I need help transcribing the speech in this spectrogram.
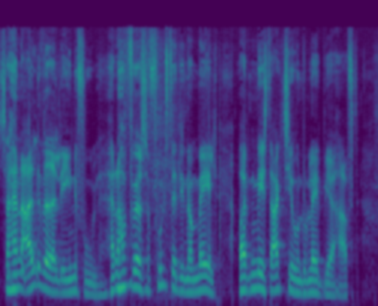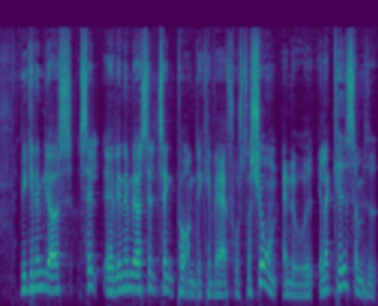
så han har aldrig været alene fugl. Han opfører sig fuldstændig normalt, og er den mest aktive undulat, vi har haft. Vi, kan nemlig også selv, øh, vi har nemlig også selv tænkt på, om det kan være frustration af noget, eller kedsomhed,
